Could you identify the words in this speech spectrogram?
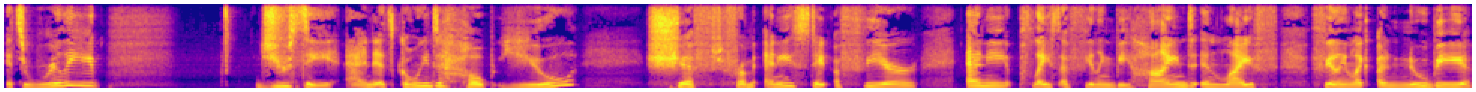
it's really juicy and it's going to help you shift from any state of fear, any place of feeling behind in life, feeling like a newbie,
